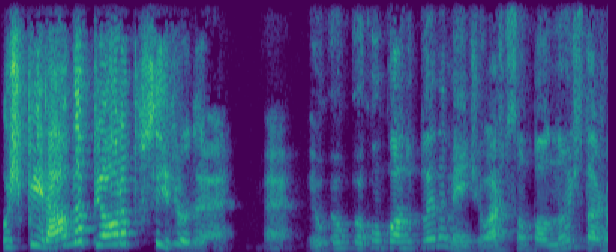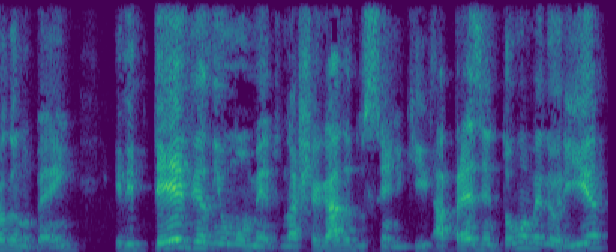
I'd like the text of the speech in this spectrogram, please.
o espiral na pior hora possível, né? É, é. Eu, eu, eu, concordo plenamente. Eu acho que o São Paulo não está jogando bem. Ele teve ali um momento na chegada do Ceni que apresentou uma melhoria,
